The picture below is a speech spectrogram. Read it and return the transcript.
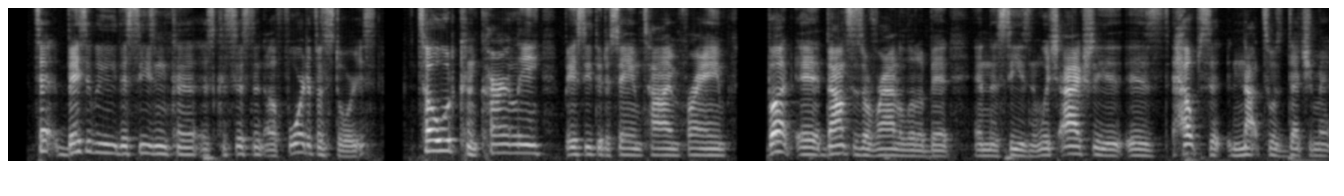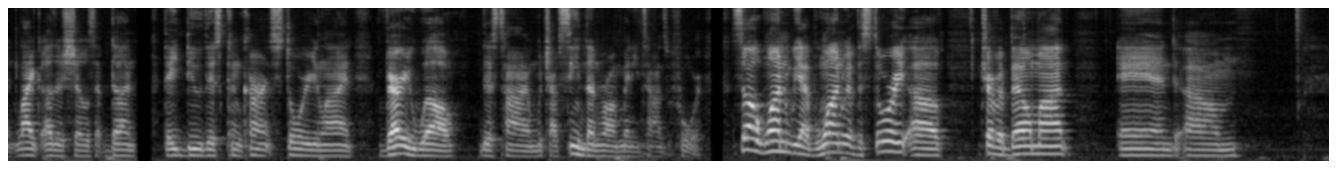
Basically, this season is consistent of four different stories told concurrently, basically through the same time frame, but it bounces around a little bit in the season, which actually is helps it not to its detriment, like other shows have done. They do this concurrent storyline very well this time, which I've seen done wrong many times before. So one, we have one, we have the story of Trevor Belmont and um,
